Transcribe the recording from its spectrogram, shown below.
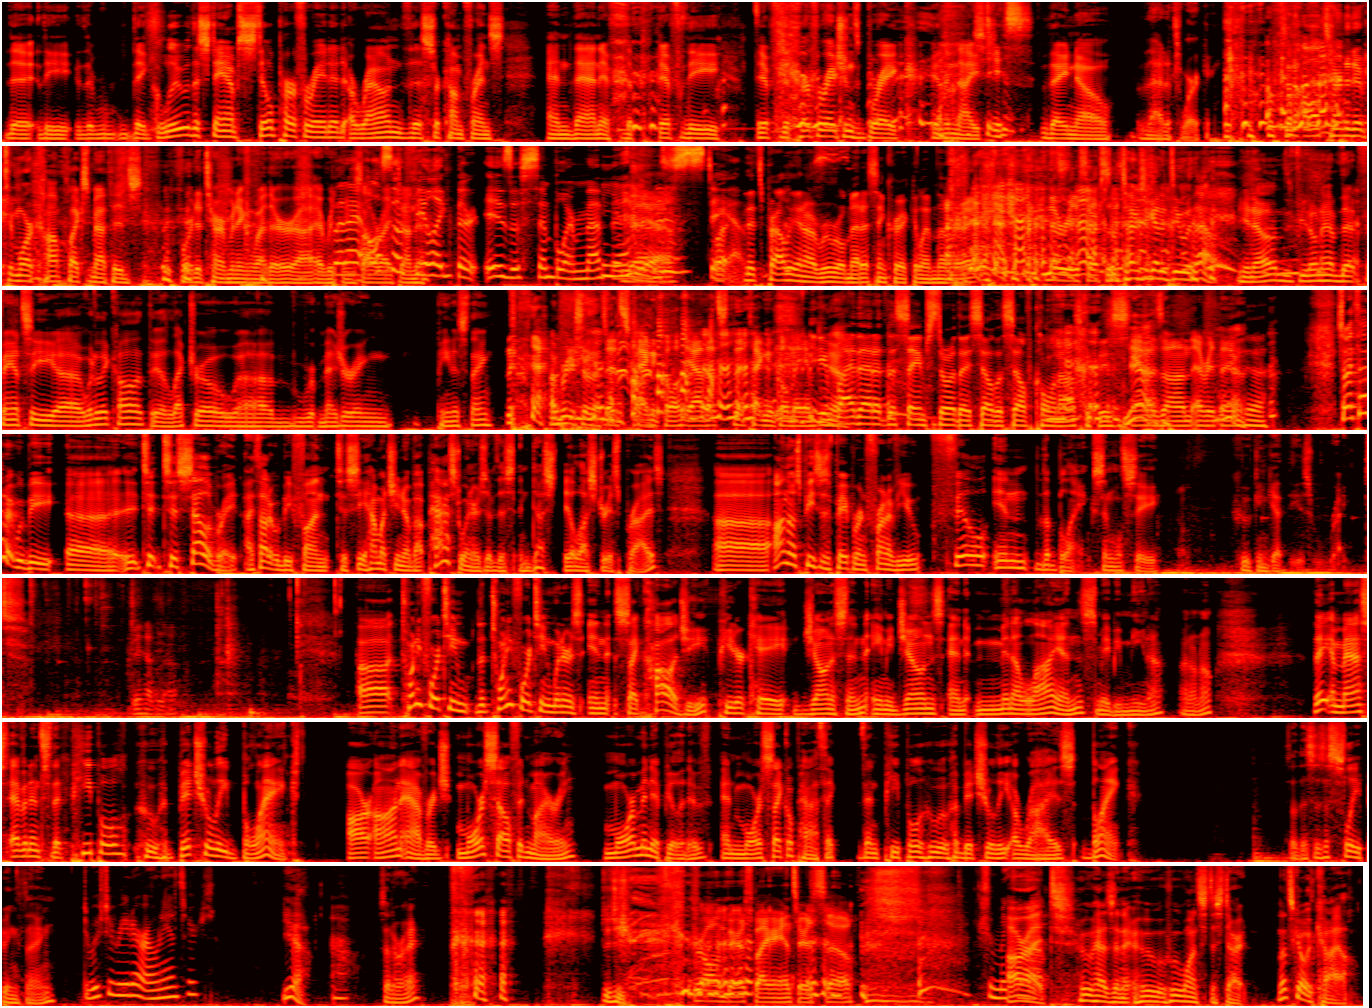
the, the the they glue the stamps still perforated around the circumference, and then if the if the if the perforations break in the night, Jeez. they know that it's working. it's an alternative to more complex methods for determining whether uh, But I everything's all right also down feel like there is a simpler method Yeah. Yeah. a stamp. That's probably in our rural medicine curriculum, though, right? No resources. Sometimes you got to do without, you know, if you don't have that fancy, uh, what do they call it? The electro uh, measuring penis thing. I'm pretty sure that's, That's technical. Yeah, that's the technical name. you can Yeah. buy that at the same store they sell the self colonoscopies. Yeah. Amazon, everything. Yeah. So I thought it would be uh, to to celebrate. I thought it would be fun to see how much you know about past winners of this illustrious prize. Uh, on those pieces of paper in front of you, fill in the blanks, and we'll see who can get these right. We have enough. Uh, 2014, the 2014 winners in psychology, Peter K. Jonason, Amy Jones, and Mina Lyons, maybe Mina, I don't know. They amassed evidence that people who habitually blanked are, on average, more self admiring, more manipulative, and more psychopathic than people who habitually arise blank. So, this is a sleeping thing. Do we have to read our own answers? Yeah. Oh. Is that all right? Did you? We're all embarrassed by your answers, so Should mix up. Who has an who who wants to start? Let's go with Kyle.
